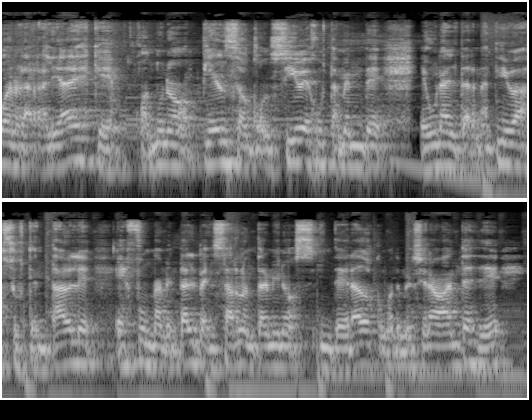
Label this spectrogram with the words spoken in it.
Bueno, la realidad es que cuando uno piensa o concibe justamente en una alternativa sustentable, es fundamental pensarlo en términos integrados, como te mencionaba antes, de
